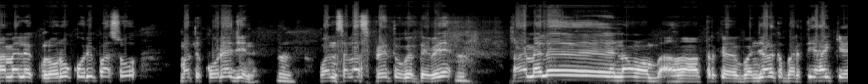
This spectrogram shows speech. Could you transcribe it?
ಆಮೇಲೆ ಕ್ಲೋರೋಕೋರಿಪಾಸು ಮತ್ತೆ ಕೋರಾಜಿನ್ ಒಂದ್ಸಲ ಸ್ಪ್ರೇ ತಗೋತೇವೆ. ಆಮೇಲೆ ನಾವು ಅತ್ರಕ್ಕೆ ಗೊಂಜಾಳಕ್ಕೆ ಭರ್ತಿ ಹಾಕಿ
